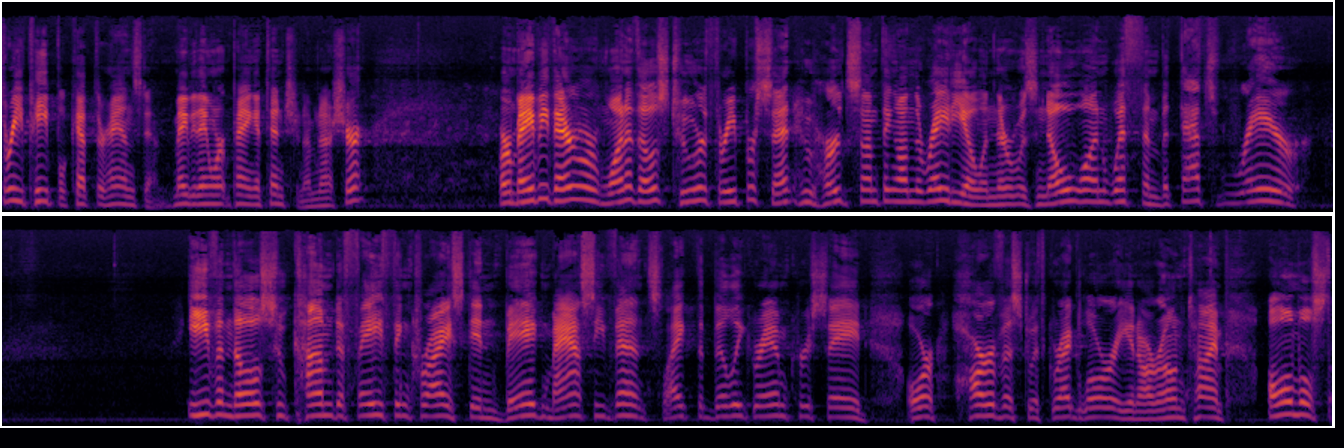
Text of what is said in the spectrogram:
three people kept their hands down. Maybe they weren't paying attention, I'm not sure. Or maybe there were one of those two or three percent who heard something on the radio and there was no one with them, but that's rare. Even those who come to faith in Christ in big mass events like the Billy Graham Crusade or Harvest with Greg Laurie in our own time, almost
